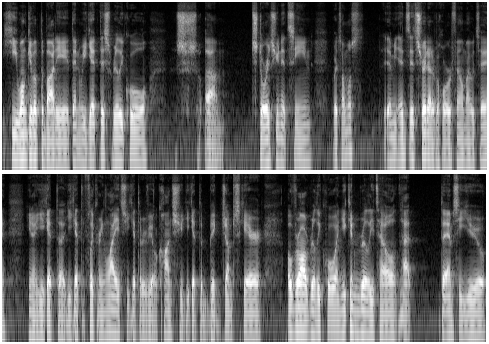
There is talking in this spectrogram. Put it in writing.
he won't give up the body. Then we get this really cool um, storage unit scene where it's almost, I mean, it's it's straight out of a horror film, I would say. You know, you get the you get the flickering lights, you get the reveal of Khonshu, you get the big jump scare. Overall, really cool, and you can really tell that the MCU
